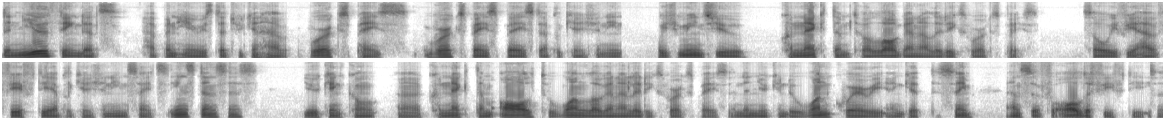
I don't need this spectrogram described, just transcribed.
the new thing that's happened here is that you can have workspace workspace based application in which means you connect them to a log analytics workspace. So if you have 50 application insights instances, you can co- uh, connect them all to one log analytics workspace, and then you can do one query and get the same answer for all the 50 so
